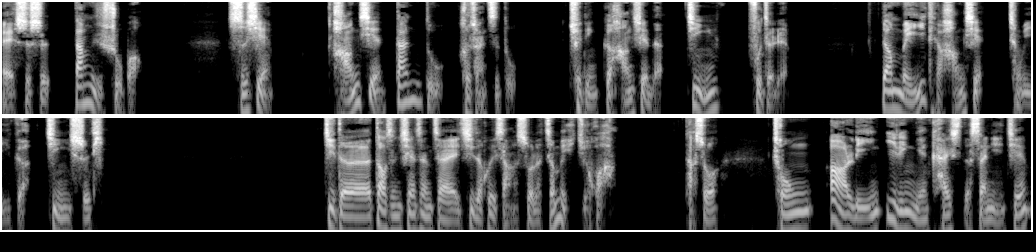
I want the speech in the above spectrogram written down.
哎，实施当日速报，实现航线单独核算制度，确定各航线的经营负责人，让每一条航线成为一个经营实体。记得稻盛先生在记者会上说了这么一句话，他说：“从二零一零年开始的三年间，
